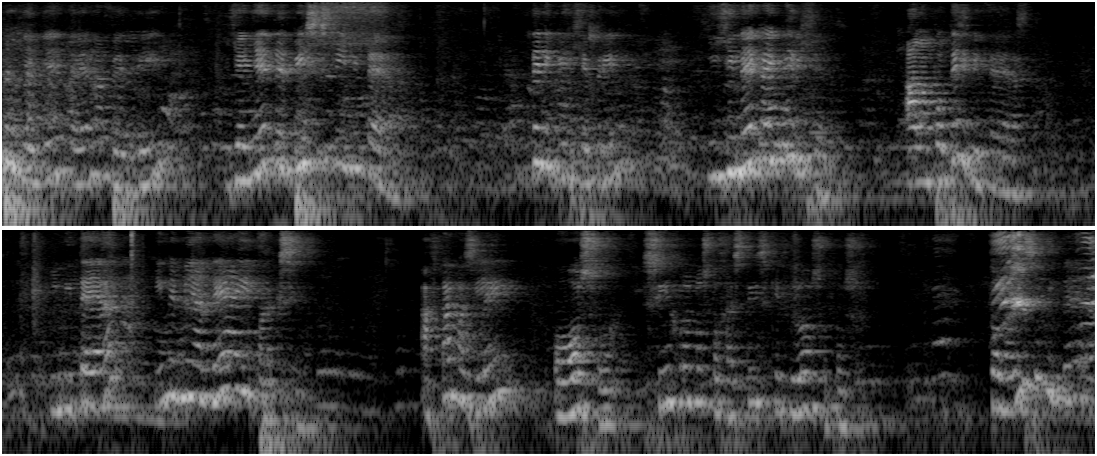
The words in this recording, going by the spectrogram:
που γεννιέται ένα παιδί, γεννιέται επίσης και η μητέρα. Δεν υπήρχε πριν. Η γυναίκα υπήρχε, αλλά ποτέ η μητέρα. Η μητέρα είναι μια νέα ύπαρξη. Αυτά μας λέει ο Όσο, σύγχρονος στοχαστής και φιλόσοφος. Το να είσαι μητέρα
